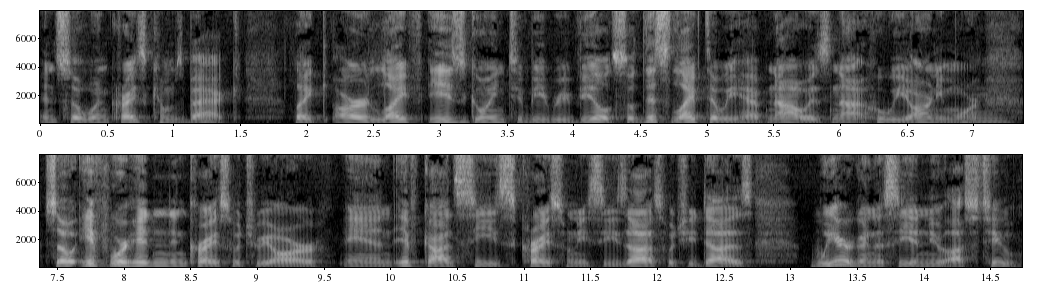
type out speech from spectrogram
And so when Christ comes back, like our life is going to be revealed. So this life that we have now is not who we are anymore. Mm. So if we're hidden in Christ, which we are, and if God sees Christ when he sees us, which he does, we are going to see a new us too.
